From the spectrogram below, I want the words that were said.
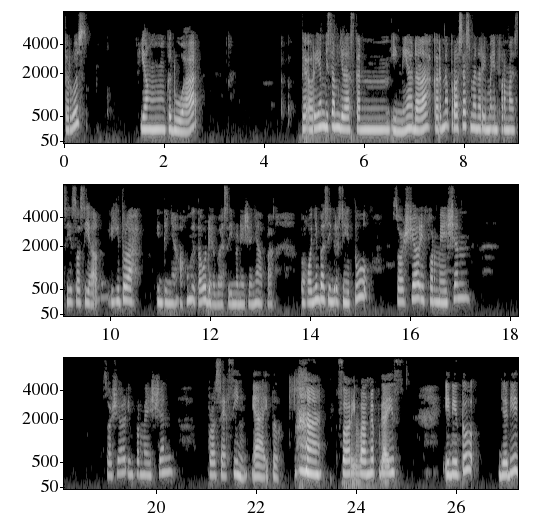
Terus yang kedua teori yang bisa menjelaskan ini adalah karena proses menerima informasi sosial. Itulah intinya. Aku nggak tahu deh bahasa Indonesia-nya apa. Pokoknya bahasa Inggrisnya itu social information social information processing. Ya itu. Sorry banget guys. Ini tuh jadi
